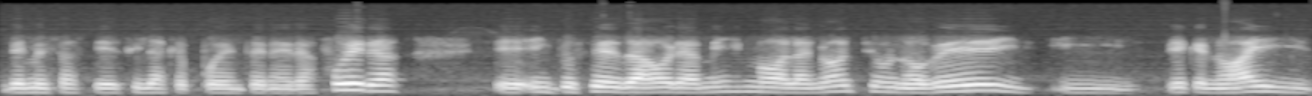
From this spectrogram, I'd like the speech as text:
mesas y de silas que pueden tener afuera. Eh, inclusive ahora mismo a la noche uno ve y, ve que no hay,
